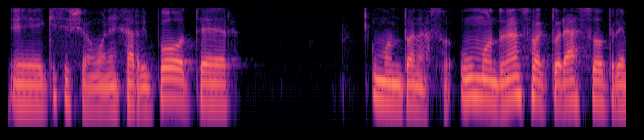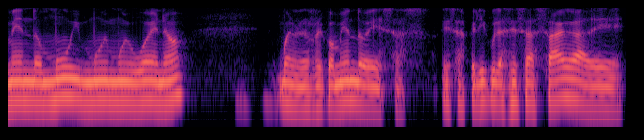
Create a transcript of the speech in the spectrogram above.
eh, ¿Qué sé yo? Bueno, en Harry Potter. Un montonazo, un montonazo, actorazo tremendo, muy, muy, muy bueno. Bueno, les recomiendo esas, esas películas, esa saga de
